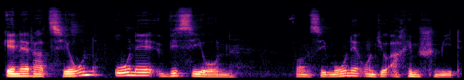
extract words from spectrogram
Generation ohne Vision von Simone und Joachim Schmid.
